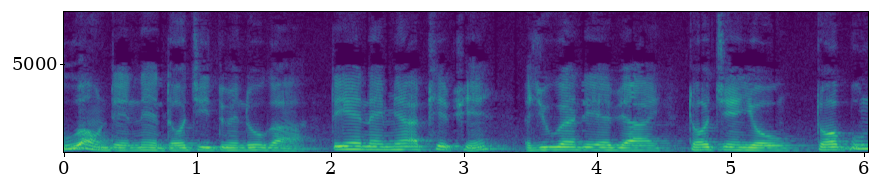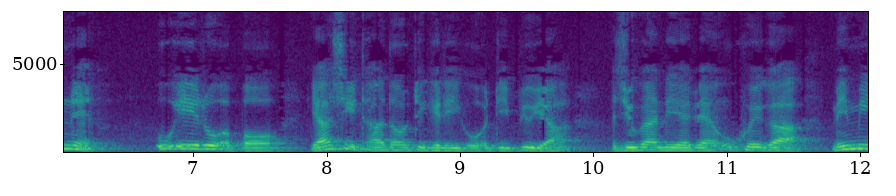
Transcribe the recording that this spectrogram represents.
ဦးအောင်တင်နှင့်ဒေါ်ကြည်တွင်တို့ကတရားနိုင်များအဖြစ်ဖြင့်အယူခံတရားပြိုင်ဒေါ်ကျင်ယုံဒေါ်ပူးနှင့် ဦးအေးတို့အပေါ်ရရှိထားသောဒီဂရီကိုအတည်ပြုရာအယူခံတရားပြန်ဥခွေးကမိမိ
